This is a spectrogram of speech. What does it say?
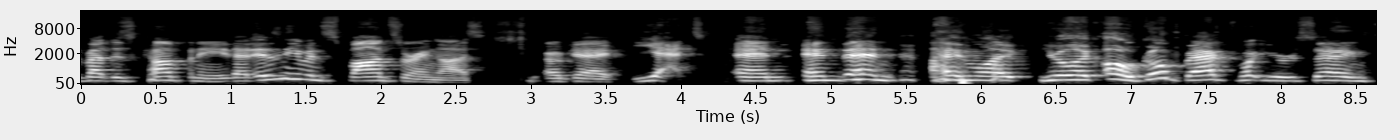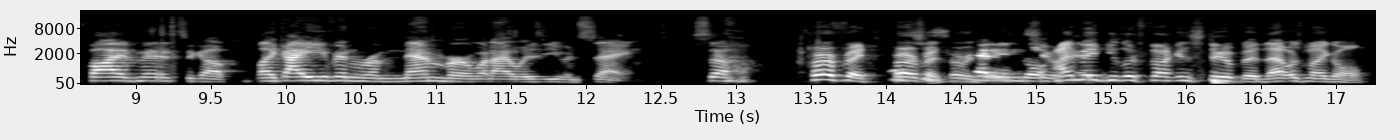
about this company that isn't even sponsoring us. Okay, yet. And and then I'm like, you're like, oh, go back to what you were saying five minutes ago. Like I even remember what I was even saying. So Perfect, perfect, perfect. So I made you look fucking stupid. That was my goal.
